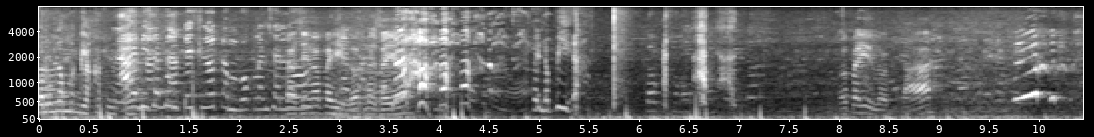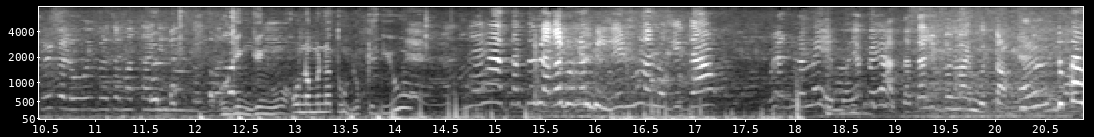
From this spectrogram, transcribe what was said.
Parang lang maglakad na. Ah, di sa buntis lo, tambok lang siya lo. Kasi mapahilot na saya. Ay, napiya. Mapahilot ka? Uy, kaluoy ba sa mata niya ng Ako gingging, ako naman natulog kay iyo. Nahatag na ka ang bilhin mo, ano kita? Wala na may mo, yan kaya tatalig doon na yung butang. Dutaw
